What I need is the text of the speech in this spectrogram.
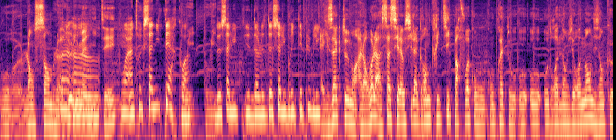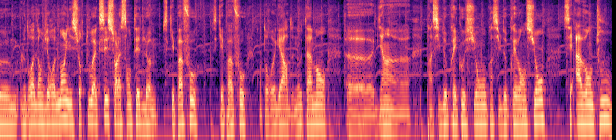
pour euh, l'ensemble de l'humanité. Ouais, un truc sanitaire, quoi. Oui, oui. De, de, de salubrité publique. Exactement. Alors voilà, ça c'est là aussi la grande critique parfois qu'on prête au, au- droit de l'environnement en disant que le droit de l'environnement il est surtout axé sur la santé de l'homme, ce qui est pas faux. Ce qui est pas faux quand on regarde notamment euh, eh bien euh, principe de précaution, principe de prévention, c'est avant tout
